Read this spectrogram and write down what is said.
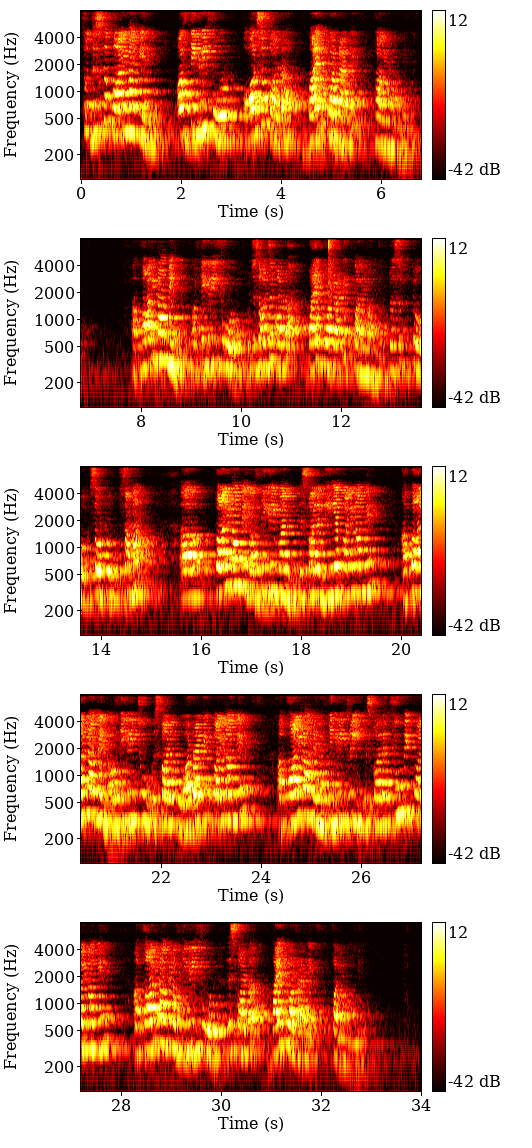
So this is a polynomial of degree 4 also called a biquadratic polynomial. A polynomial of degree 4 which is also called a biquadratic polynomial. To, to, so to sum up, a polynomial of degree 1 is called a linear polynomial. A polynomial of degree 2 is called a quadratic polynomial. A polynomial of degree 3 is called a cubic polynomial. A polynomial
